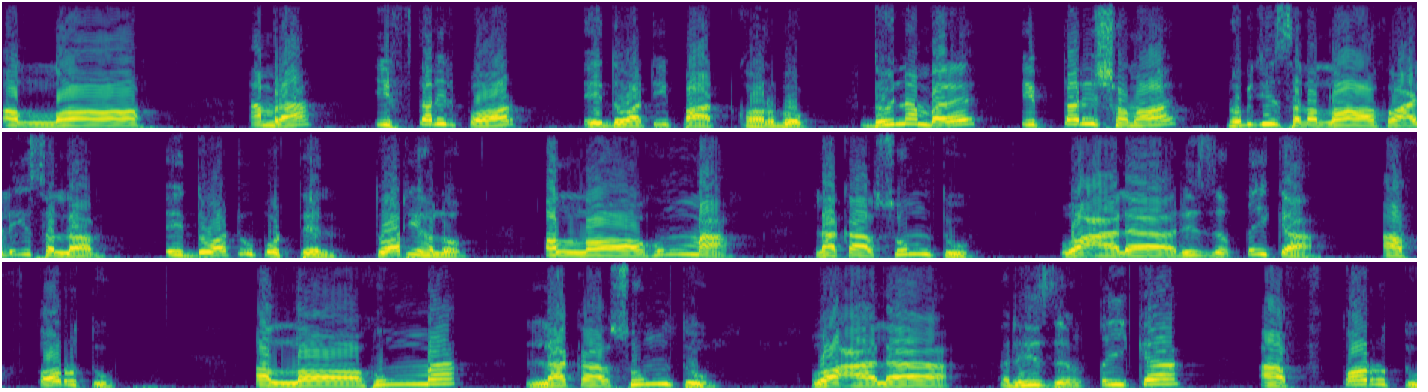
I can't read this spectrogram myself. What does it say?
আল্লাহ আমরা ইফতারির পর এই দোয়াটি পাঠ করব। দুই নম্বরে ইফতারির সময় নবীজি সাল্লাহ আলী সাল্লাম এই দোয়াটিও পড়তেন। দোয়াটি হলো, আল্লাহুম্মা লাকা সুমতু ওয়া আলা রিজকিকা আফতরতু আল্লাহুম্মা লাকা সুমতু ওয়া আলা রিজকিকা আফতরতু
